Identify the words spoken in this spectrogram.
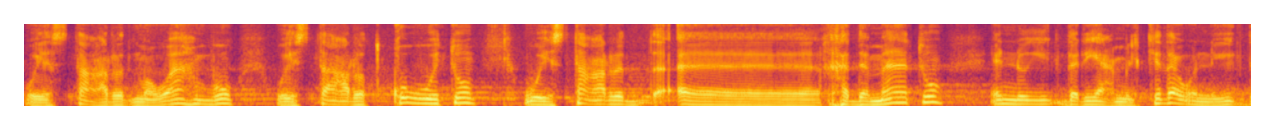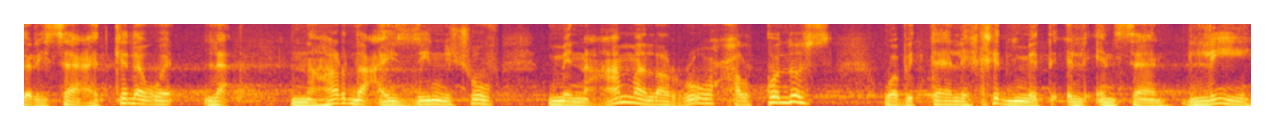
ويستعرض مواهبه ويستعرض قوته ويستعرض آه خدماته إنه يقدر يعمل كده وإنه يقدر يساعد كده و... لا النهارده عايزين نشوف من عمل الروح القدس وبالتالي خدمة الإنسان. ليه؟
